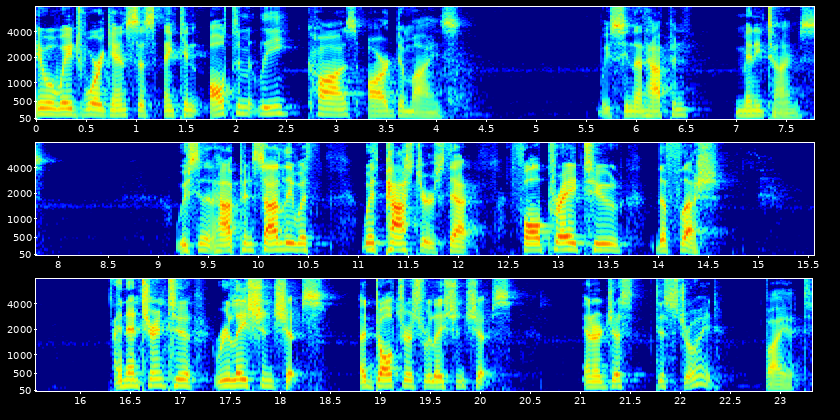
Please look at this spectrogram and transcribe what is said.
it will wage war against us and can ultimately cause our demise. We've seen that happen many times. We've seen it happen, sadly, with, with pastors that fall prey to the flesh and enter into relationships, adulterous relationships, and are just destroyed by it.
